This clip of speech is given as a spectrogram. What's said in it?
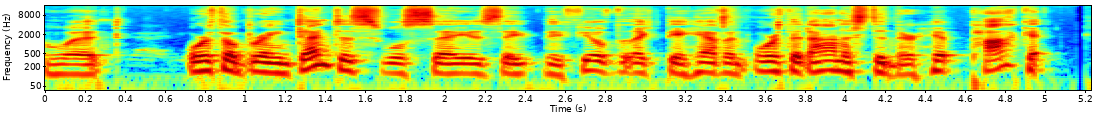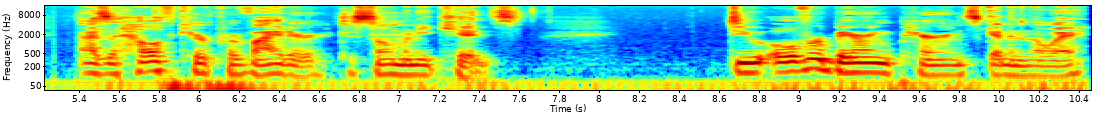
what orthobrain dentists will say is they, they feel like they have an orthodontist in their hip pocket. As a healthcare provider to so many kids, do overbearing parents get in the way?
